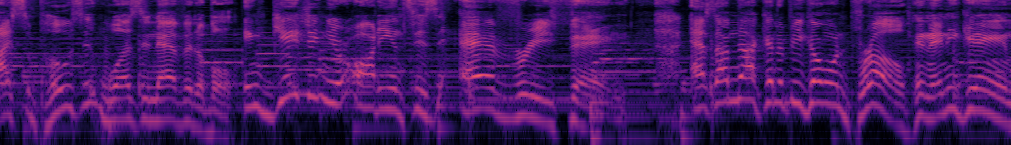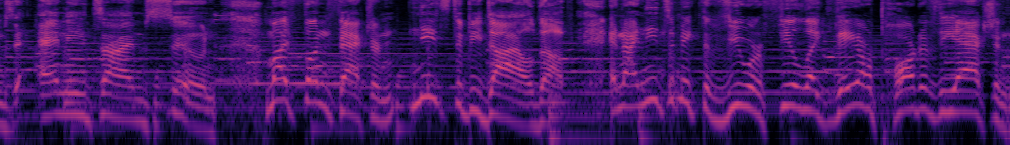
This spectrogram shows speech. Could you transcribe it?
I suppose it was inevitable. Engaging your audience is everything. As I'm not gonna be going pro in any games anytime soon, my fun factor needs to be dialed up, and I need to make the viewer feel like they are part of the action,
